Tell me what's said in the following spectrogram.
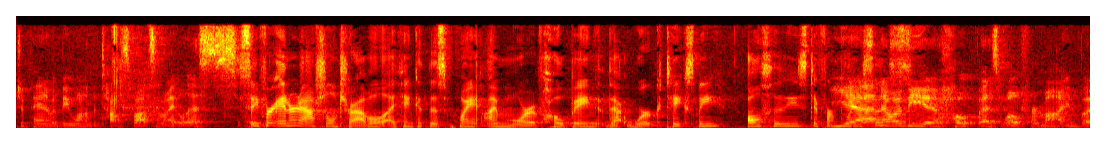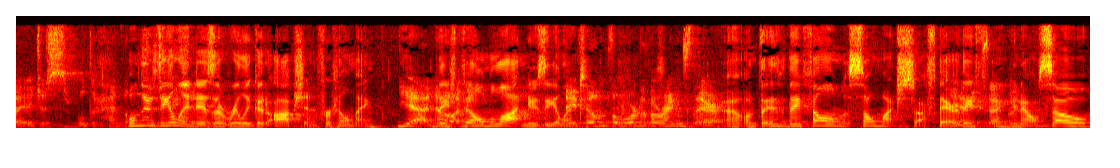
Japan would be one of the top spots on my list. See, for international travel, I think at this point I'm more of hoping that work takes me also these different Yeah, places. Yeah, that would be a hope as well for mine, but it just will depend. on Well, New Zealand is a really good option for filming. Yeah, no, they I mean, film a lot in New Zealand. They Zealand. filmed The Lord of the Rings there. Uh, they, they film so much stuff there. Yeah, they, exactly. you know, so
